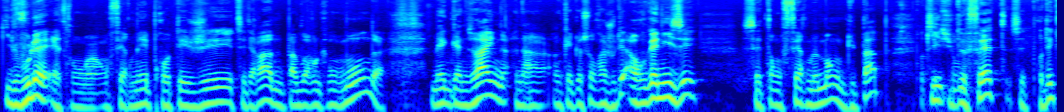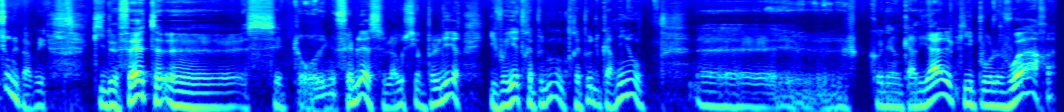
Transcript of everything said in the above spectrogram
qu'il voulait être enfermé, protégé, etc., ne pas voir grand monde, mais Genswein a en quelque sorte rajouté, a organisé cet enfermement du pape, qui de fait, cette protection du pape, oui, qui de fait, euh, c'est une faiblesse, là aussi on peut le dire, il voyait très peu de monde, très peu de cardinaux. Euh, je connais un cardinal qui, pour le voir,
